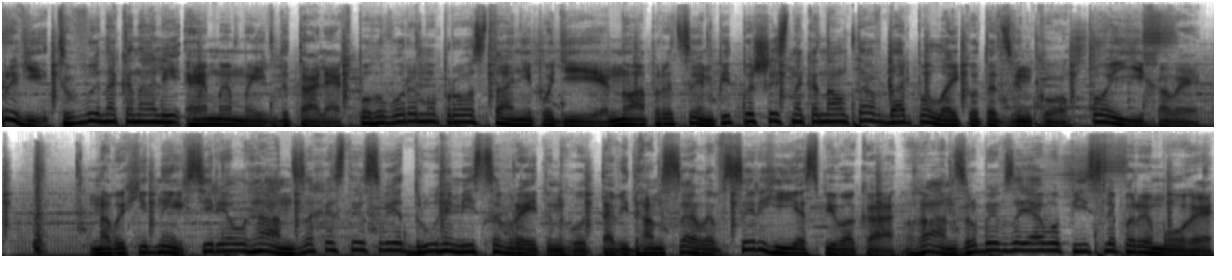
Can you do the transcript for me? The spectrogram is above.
Привіт! Ви на каналі ММА в деталях. Поговоримо про останні події. Ну а перед цим підпишись на канал та вдарь по лайку та дзвінку. Поїхали! На вихідних Сіріал Ган захистив своє друге місце в рейтингу та відганселив Сергія Співака. Ган зробив заяву після перемоги.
